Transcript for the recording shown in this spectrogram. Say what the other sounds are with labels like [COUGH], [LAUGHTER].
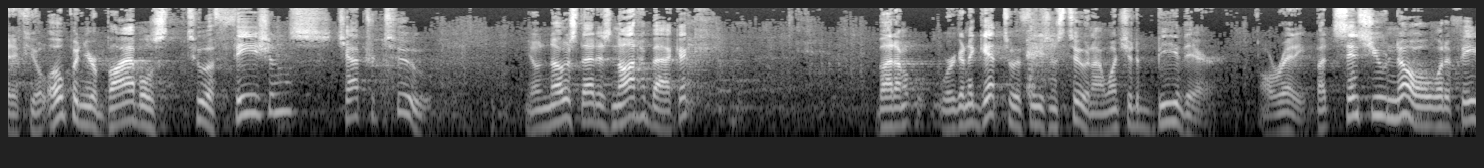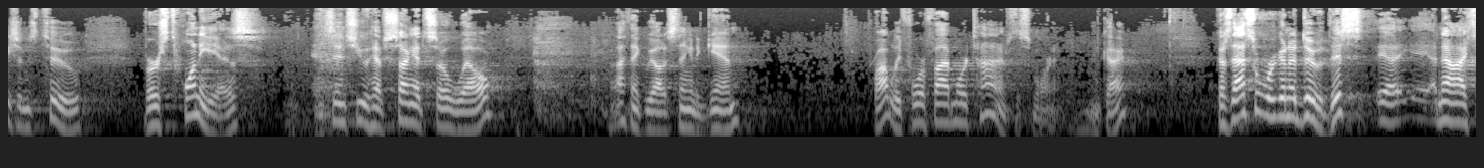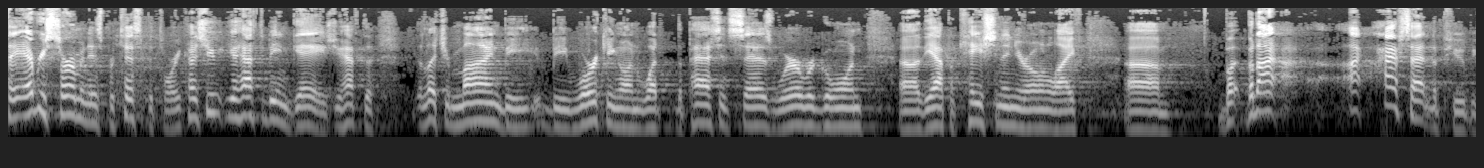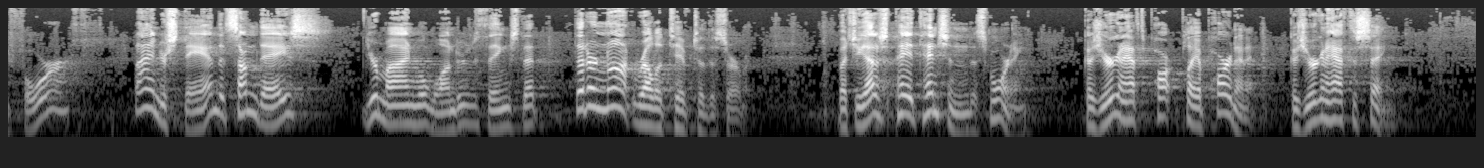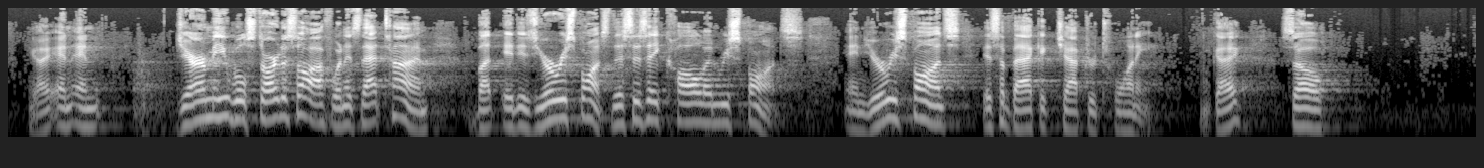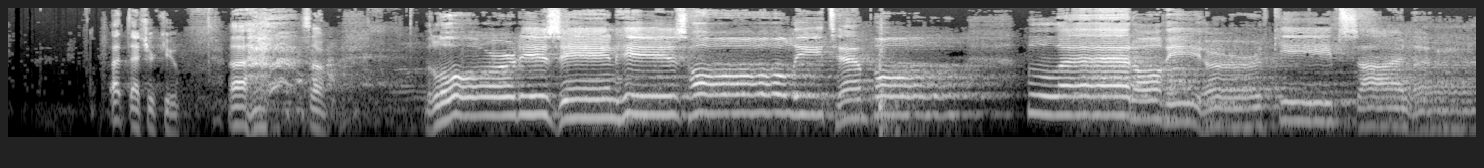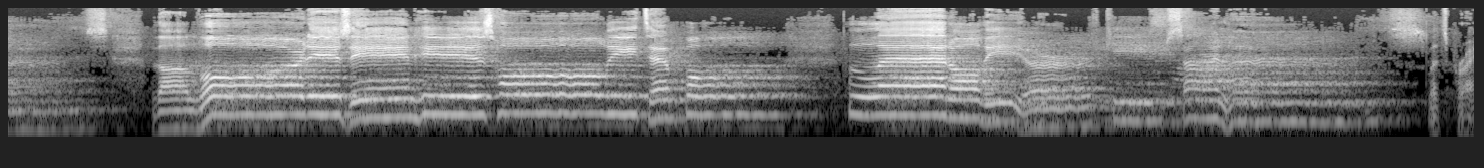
right, if you'll open your Bibles to Ephesians chapter 2, you'll notice that is not Habakkuk, but I'm, we're going to get to Ephesians 2, and I want you to be there already. But since you know what Ephesians 2, verse 20 is, and since you have sung it so well, I think we ought to sing it again, probably four or five more times this morning, okay? Because that's what we're going to do. This, uh, now I say every sermon is participatory because you, you have to be engaged. You have to let your mind be, be working on what the passage says, where we're going, uh, the application in your own life. Um, but but I, I, I've sat in the pew before. And I understand that some days your mind will wander to things that, that are not relative to the sermon. But you got to pay attention this morning because you're going to have to par- play a part in it because you're going to have to sing. Okay? And, and Jeremy will start us off when it's that time, but it is your response. This is a call and response. And your response is Habakkuk chapter 20. Okay? So, that, that's your cue. Uh, [LAUGHS] so, the Lord is in his holy temple. Let all the silence. The Lord is in his holy temple. Let all the earth keep silence. Let's pray.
